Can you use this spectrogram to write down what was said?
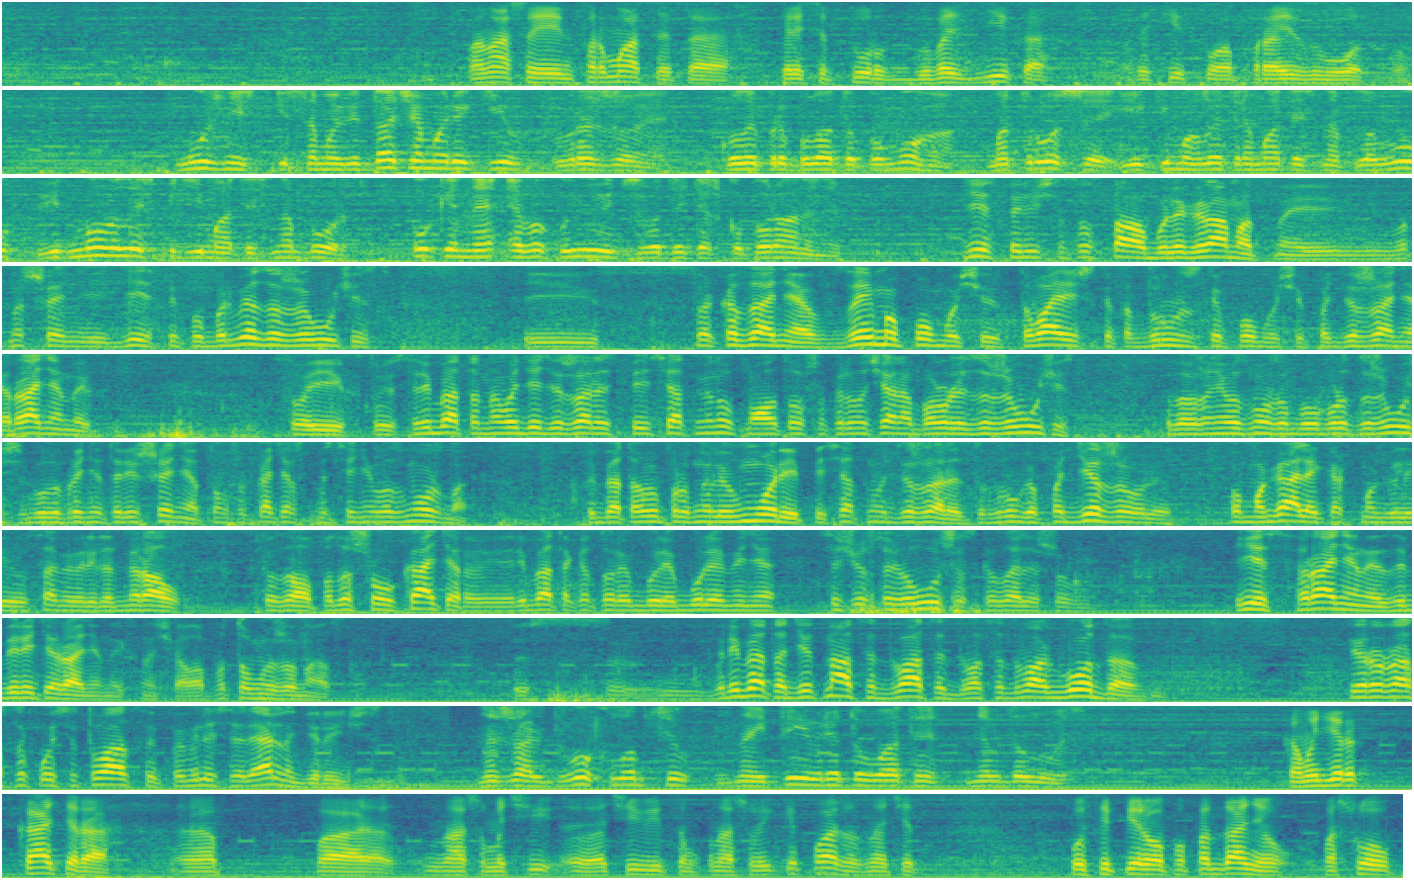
По нашей информации, это, скорее всего, тур «Гвоздика» российского производства. Мужність і самовіддача моряків вражає. Коли прибула допомога, матроси, які могли триматись на плаву, відмовились підійматись на борт, поки не евакуюють з води тяжкопоранених. Действия личного состава были грамотные в отношении действий по борьбе за живучесть и с оказания взаимопомощи, товарищеской, там, дружеской помощи, поддержания раненых Своих. То есть ребята на воде держались 50 минут, мало того, что первоначально боролись за живучесть, когда уже невозможно было бороться за живучесть, было принято решение о том, что катер спасти невозможно. Ребята выпрыгнули в море и 50 минут держались, друг друга поддерживали, помогали как могли. Вы сами говорили, адмирал сказал, подошел катер, и ребята, которые были более-менее себя чувствовали лучше, сказали, что есть раненые, заберите раненых сначала, а потом уже нас. То есть э, ребята 19, 20, 22 года, первый раз в такой ситуации повели себя реально героически. На жаль, двох хлопців знайти і врятувати не вдалося. Командир катера, по нашим очевидцам нашего экипажа, значит, после первого попадания пошел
